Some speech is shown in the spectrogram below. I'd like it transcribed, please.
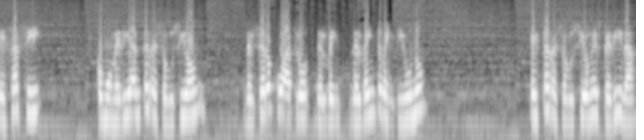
Es así como mediante resolución del 04 del, 2021 esta resolución es pedida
